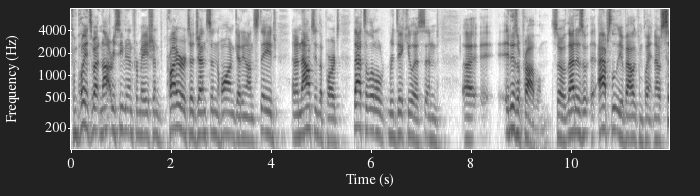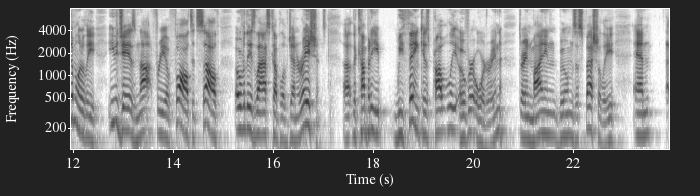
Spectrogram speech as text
complaints about not receiving information prior to Jensen Huang getting on stage and announcing the parts, that's a little ridiculous and uh, it is a problem. So that is a, absolutely a valid complaint. Now, similarly, EVGA is not free of fault itself over these last couple of generations. Uh, the company, we think, is probably over ordering during mining booms, especially, and uh,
